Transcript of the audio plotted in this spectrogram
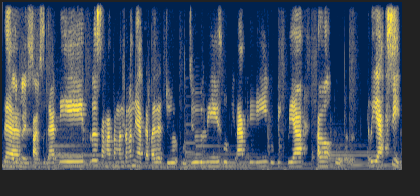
dan Pak Gunadi. Terus sama teman-teman ya kepada Bu Julis, Bu Minati, Bu Fikria. Kalau Bu Riaksi,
